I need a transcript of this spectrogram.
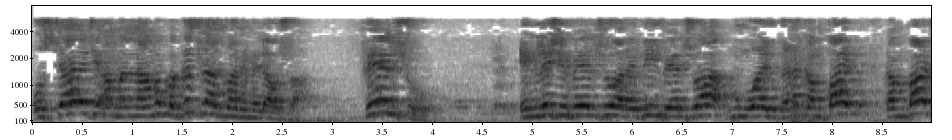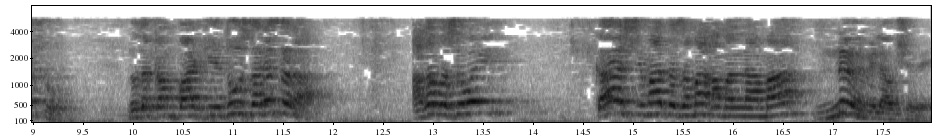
اوس چاله چې عملنامه په کس لاس باندې ملاو شو فیل شو انګلیش فیل شو عربي فیل شو مونږ وایو کنه کمپارټ کمپارټ شو نو دا کمپارټ کې دوه سره سره هغه وسوي کاش ما ته زما عملنامه نه ملاو شوه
